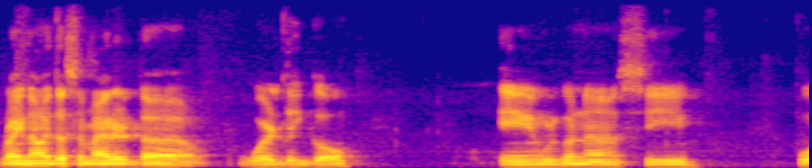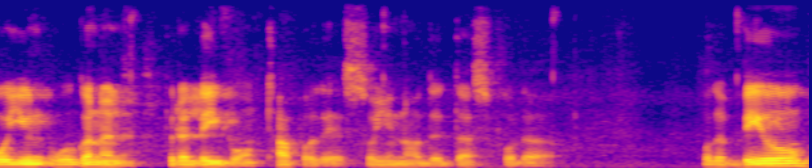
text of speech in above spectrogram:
Right now it doesn't matter the where they go and we're gonna see well you we're gonna put a label on top of this so you know that that's for the for the bill.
